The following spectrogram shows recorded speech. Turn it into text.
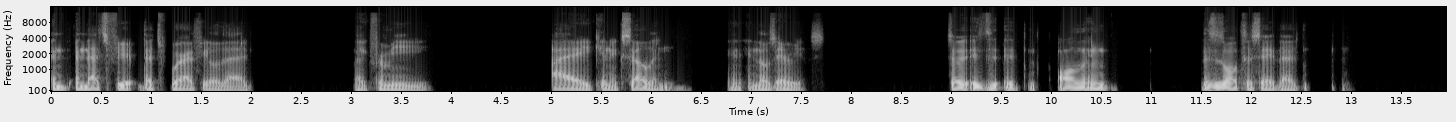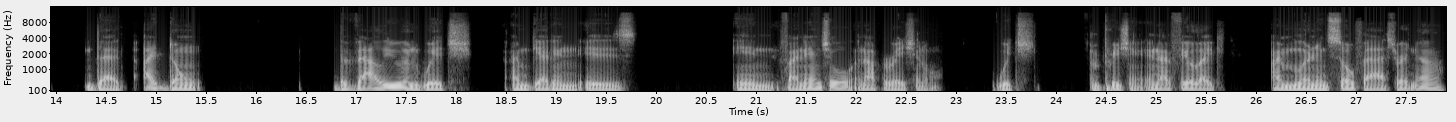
And, and that's fear. That's where I feel that like for me, I can excel in, in, in those areas. So it's it all in. This is all to say that that I don't. The value in which I'm getting is in financial and operational, which I'm appreciating, and I feel like I'm learning so fast right now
